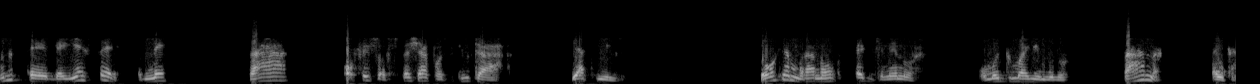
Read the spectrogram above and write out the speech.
Na ɛbɛyɛ sɛ nnɛ saa office of special prosecutor a yɛate yi na wɔhwɛ mmara no agyene no a wɔn adwuma yɛ mu no saa na nka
